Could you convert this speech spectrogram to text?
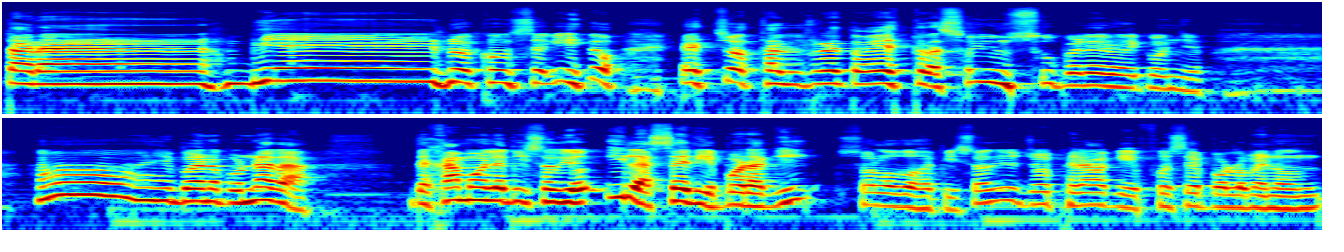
¡Tarán! ¡Bien! ¡Lo he conseguido! He hecho hasta el reto extra. Soy un superhéroe, coño. Ay, bueno, pues nada. Dejamos el episodio y la serie por aquí. Solo dos episodios. Yo esperaba que fuese por lo menos.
